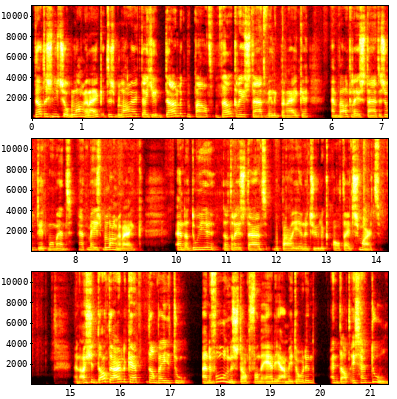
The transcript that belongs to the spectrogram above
dat is niet zo belangrijk. Het is belangrijk dat je duidelijk bepaalt welk resultaat wil ik bereiken en welk resultaat is op dit moment het meest belangrijk. En dat doe je, dat resultaat bepaal je natuurlijk altijd smart. En als je dat duidelijk hebt, dan ben je toe aan de volgende stap van de RDA-methode. En dat is het doel.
